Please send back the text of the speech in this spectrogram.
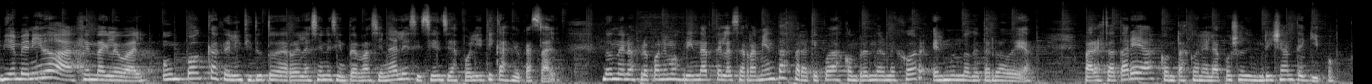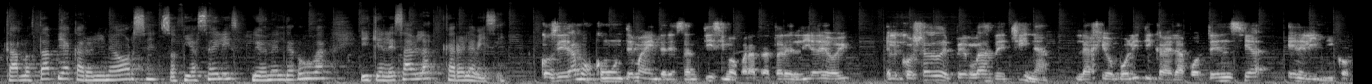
Bienvenido a Agenda Global, un podcast del Instituto de Relaciones Internacionales y Ciencias Políticas de UCASAL, donde nos proponemos brindarte las herramientas para que puedas comprender mejor el mundo que te rodea. Para esta tarea contás con el apoyo de un brillante equipo, Carlos Tapia, Carolina Orce, Sofía Celis, Leonel de Ruba y quien les habla, Carola Bici. Consideramos como un tema interesantísimo para tratar el día de hoy el collar de perlas de China, la geopolítica de la potencia en el Índico.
